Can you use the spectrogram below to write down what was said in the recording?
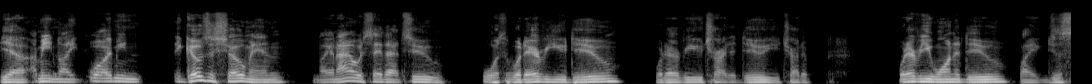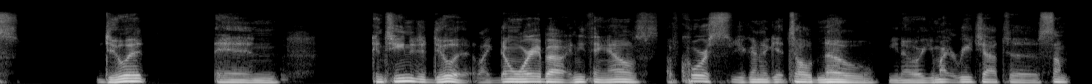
yeah, I mean, like, well, I mean, it goes to show, man. Like, and I always say that too. With whatever you do, whatever you try to do, you try to whatever you want to do, like just do it and continue to do it. Like, don't worry about anything else. Of course, you're gonna get told no, you know, or you might reach out to some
